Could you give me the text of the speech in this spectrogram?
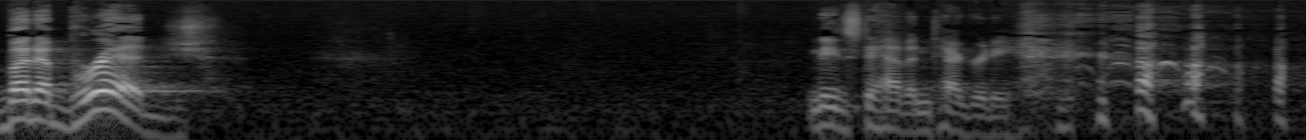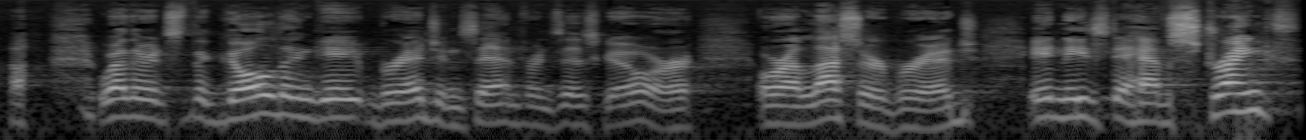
but a bridge needs to have integrity. Whether it's the Golden Gate Bridge in San Francisco or, or a lesser bridge, it needs to have strength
